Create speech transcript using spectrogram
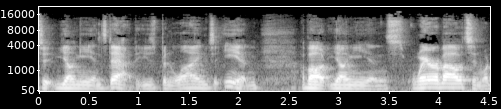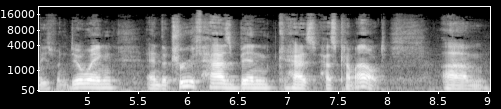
to young Ian's dad. He's been lying to Ian about young Ian's whereabouts and what he's been doing, and the truth has been has has come out. Um,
